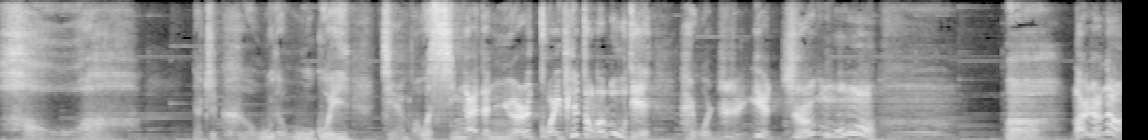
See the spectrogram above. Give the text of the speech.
好啊！那只可恶的乌龟竟然把我心爱的女儿拐骗到了陆地，害我日夜折磨。啊，来人呐，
